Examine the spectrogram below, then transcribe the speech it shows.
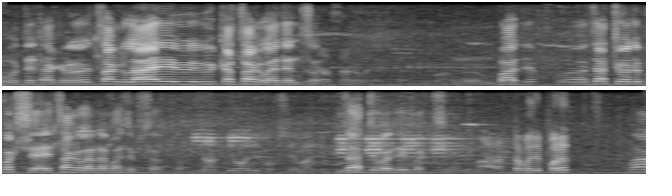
उद्धव ठाकरे होईल. चांगला आहे वि- विकास चांगला आहे त्यांचा. भाजप अं, जातीवादी पक्ष आहे चांगला नाही भाजप सरकार. जातीवादी पक्ष आहे भाजप. जातीवादी पक्ष महाराष्ट्रामध्ये परत तुम्हाला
